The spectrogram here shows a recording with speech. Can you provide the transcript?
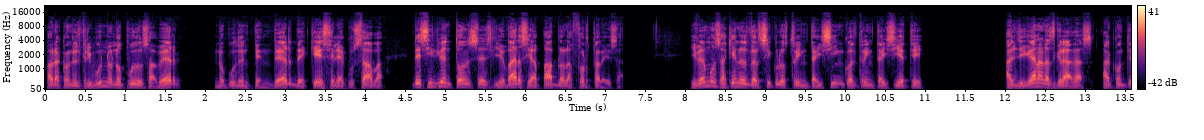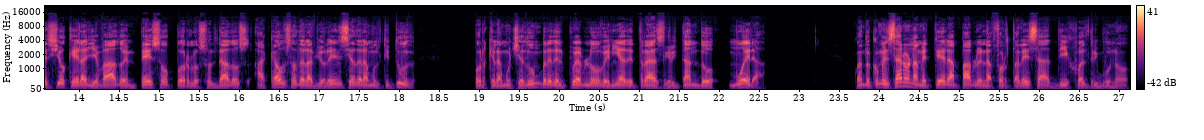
Ahora, cuando el tribuno no pudo saber, no pudo entender de qué se le acusaba, decidió entonces llevarse a Pablo a la fortaleza. Y vemos aquí en los versículos 35 al 37, al llegar a las gradas, aconteció que era llevado en peso por los soldados a causa de la violencia de la multitud, porque la muchedumbre del pueblo venía detrás gritando, muera. Cuando comenzaron a meter a Pablo en la fortaleza, dijo al tribuno,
